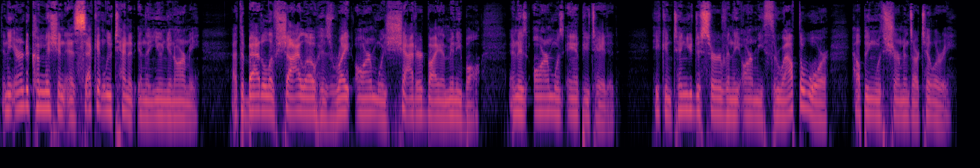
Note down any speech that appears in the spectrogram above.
and he earned a commission as second lieutenant in the Union Army. At the Battle of Shiloh, his right arm was shattered by a minie ball, and his arm was amputated. He continued to serve in the Army throughout the war, helping with Sherman's artillery.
